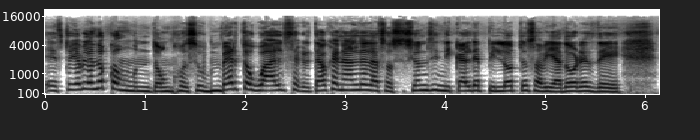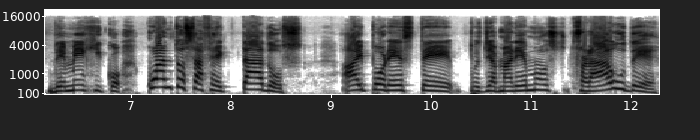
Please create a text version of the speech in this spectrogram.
estoy hablando con don José Humberto Gual, secretario general de la Asociación Sindical de Pilotos Aviadores de, de México. ¿Cuántos afectados hay por este, pues llamaremos fraude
